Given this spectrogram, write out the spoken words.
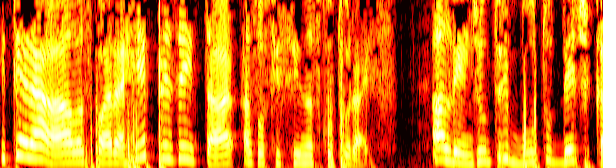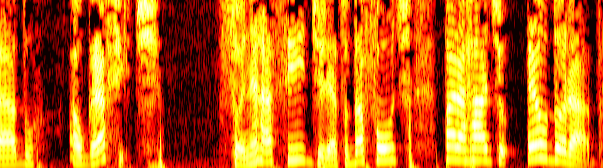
e terá alas para representar as oficinas culturais, além de um tributo dedicado ao grafite. Sônia Raci, direto da fonte, para a Rádio Eldorado.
